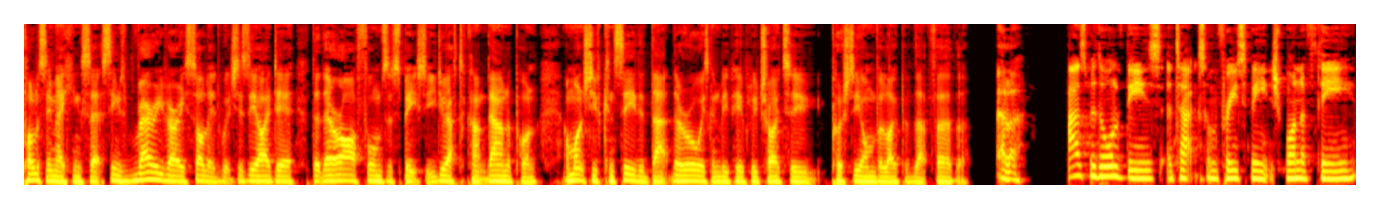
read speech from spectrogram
policymaking set seems very, very solid, which is the idea that there are forms of speech that you do have to clamp down upon. And once you've conceded that, there are always going to be people who try to push the envelope of that further. Ella. As with all of these attacks on free speech, one of the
